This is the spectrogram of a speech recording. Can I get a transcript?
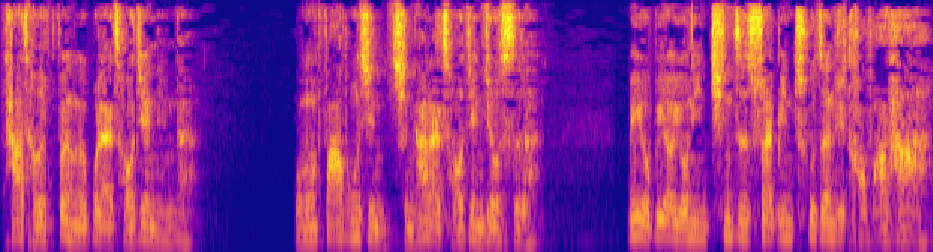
他才会愤而不来朝见您的。我们发封信请他来朝见就是了，没有必要由您亲自率兵出征去讨伐他。”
